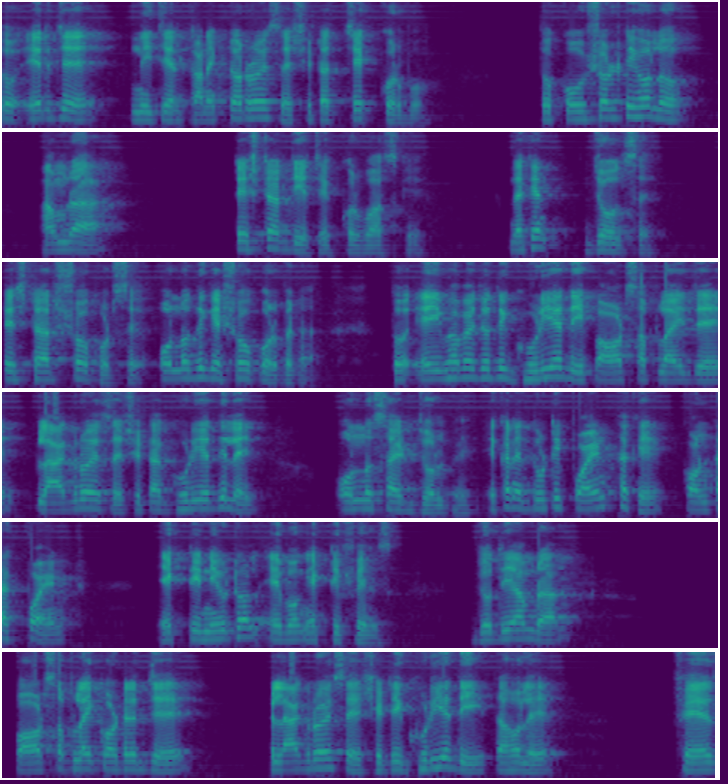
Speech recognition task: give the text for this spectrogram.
তো এর যে নিচের কানেক্টর রয়েছে সেটা চেক করব। তো কৌশলটি হলো, আমরা টেস্টার দিয়ে চেক করব আজকে। দেখেন, জ্বলছে। টেস্টার শো করছে। অন্যদিকে শো করবে না। তো এইভাবে যদি ঘুরিয়ে দিই পাওয়ার সাপ্লাই যে প্লাগ রয়েছে, সেটা ঘুরিয়ে দিলেই অন্য সাইড জ্বলবে। এখানে দুটি পয়েন্ট থাকে কন্ট্যাক্ট পয়েন্ট একটি নিউট্রাল এবং একটি ফেজ যদি আমরা পাওয়ার সাপ্লাই কর্ডের যে প্লাগ রয়েছে, সেটি ঘুরিয়ে দিই, তাহলে ফেজ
